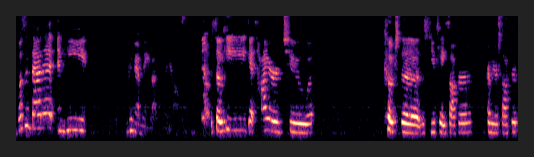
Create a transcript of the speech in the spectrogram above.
Wasn't that it? And he maybe I'm thinking about something else. No. So he gets hired to coach the this UK soccer Premier Soccer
